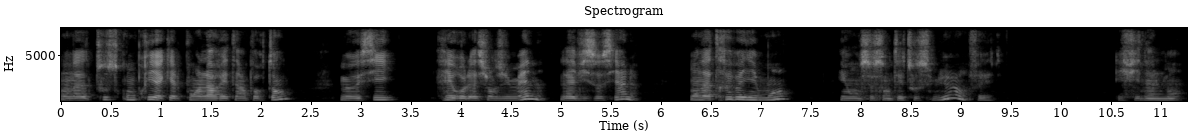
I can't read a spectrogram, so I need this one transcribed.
on a tous compris à quel point l'art était important, mais aussi les relations humaines, la vie sociale. On a travaillé moins et on se sentait tous mieux en fait. Et finalement,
